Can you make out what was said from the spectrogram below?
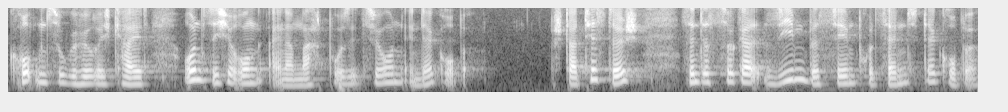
Gruppenzugehörigkeit und Sicherung einer Machtposition in der Gruppe. Statistisch sind es ca. 7 bis 10 Prozent der Gruppe,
